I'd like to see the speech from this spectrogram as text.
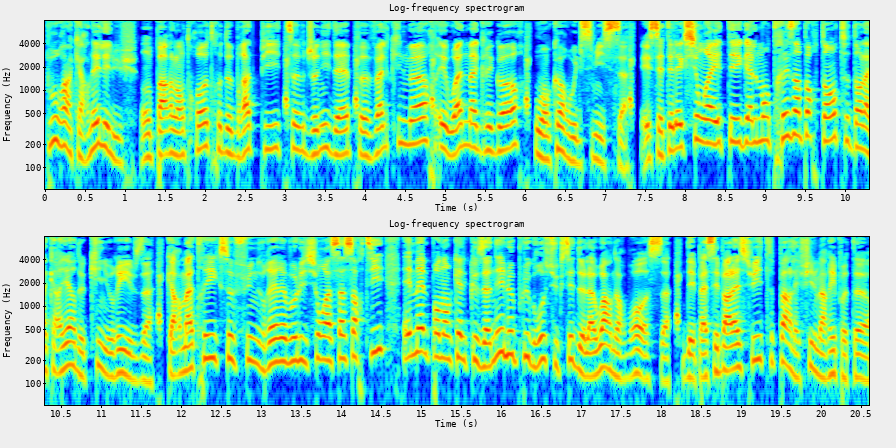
pour incarner l'élu. On parle entre autres de Brad Pitt, Johnny Depp, Val Kilmer, Ewan McGregor ou encore Will Smith. Et cette élection a été également très importante la carrière de Keanu Reeves, car Matrix fut une vraie révolution à sa sortie et même pendant quelques années le plus gros succès de la Warner Bros, dépassé par la suite par les films Harry Potter.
